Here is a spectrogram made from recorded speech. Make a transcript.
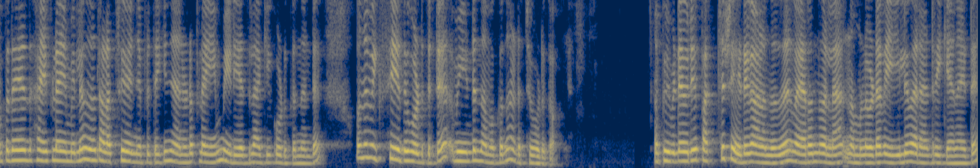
അപ്പോൾ അതായത് ഹൈ ഫ്ലെയിമിൽ ഒന്ന് തിളച്ച് കഴിഞ്ഞപ്പോഴത്തേക്കും ഞാനിവിടെ ഫ്ലെയിം മീഡിയത്തിലാക്കി കൊടുക്കുന്നുണ്ട്. ഒന്ന് മിക്സ് ചെയ്ത് കൊടുത്തിട്ട് വീണ്ടും നമുക്കൊന്ന് അടച്ചു കൊടുക്കാം. അപ്പോൾ ഇവിടെ ഒരു പച്ച ഷെയ്ഡ് കാണുന്നത് വേറൊന്നുമല്ല നമ്മളിവിടെ വെയിൽ വരാണ്ടിരിക്കാനായിട്ട്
